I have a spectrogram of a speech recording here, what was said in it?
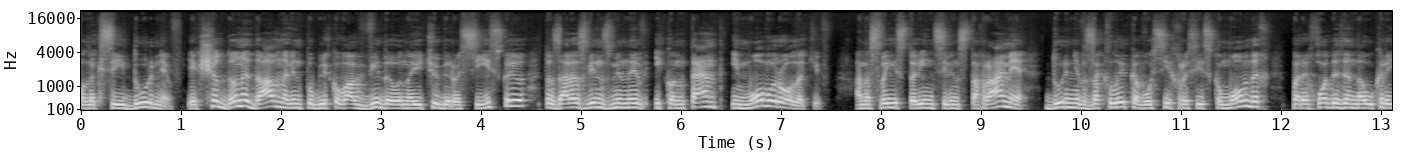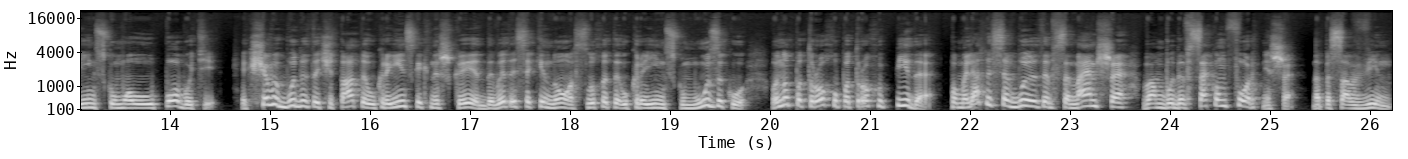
Олексій Дурнєв. Якщо донедавна він публікував відео на Ютубі російською, то зараз він змінив і контент, і мову роликів. А на своїй сторінці в інстаграмі Дурнєв закликав усіх російськомовних переходити на українську мову у побуті. Якщо ви будете читати українські книжки, дивитися кіно, слухати українську музику, воно потроху-потроху піде. Помилятися будете все менше, вам буде все комфортніше, написав він.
